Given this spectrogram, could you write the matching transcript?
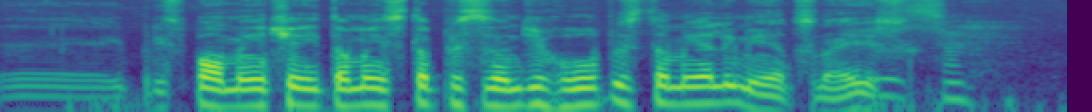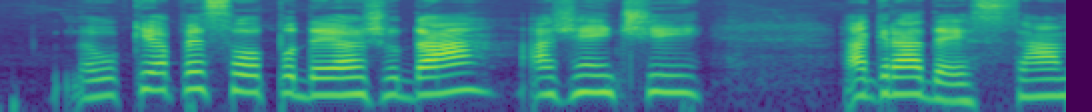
É, e principalmente aí também está precisando de roupas e também alimentos, não é isso? Isso. O que a pessoa puder ajudar, a gente agradece, tá?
